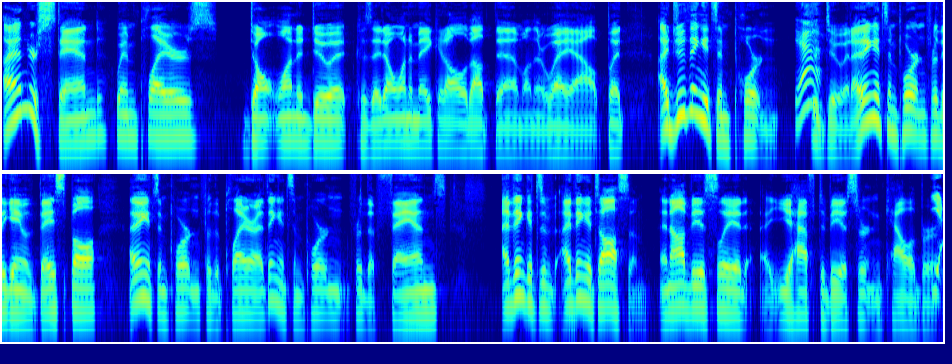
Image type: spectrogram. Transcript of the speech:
I understand when players don't want to do it because they don't want to make it all about them on their way out. But I do think it's important Yeah. to do it. I think it's important for the game of baseball. I think it's important for the player. I think it's important for the fans. I think it's a, I think it's awesome. And obviously, it, you have to be a certain caliber Yeah.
